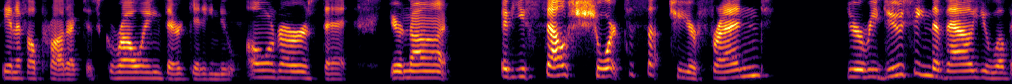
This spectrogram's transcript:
the NFL product is growing, they're getting new owners, that you're not if you sell short to to your friend, you're reducing the value of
